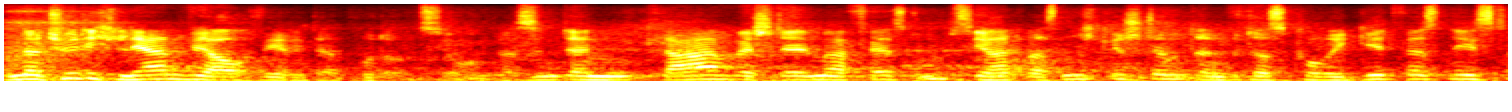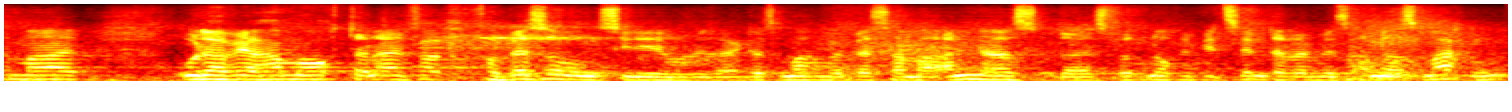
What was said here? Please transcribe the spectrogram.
Und natürlich lernen wir auch während der Produktion. Da sind dann klar, wir stellen mal fest, ups, hier hat was nicht gestimmt, dann wird das korrigiert fürs nächste Mal. Oder wir haben auch dann einfach Verbesserungsideen, wo wir sagen, das machen wir besser mal anders oder es wird noch effizienter, wenn wir es anders machen.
